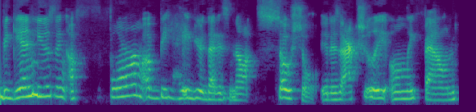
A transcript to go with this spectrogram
began using a form of behavior that is not social. It is actually only found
